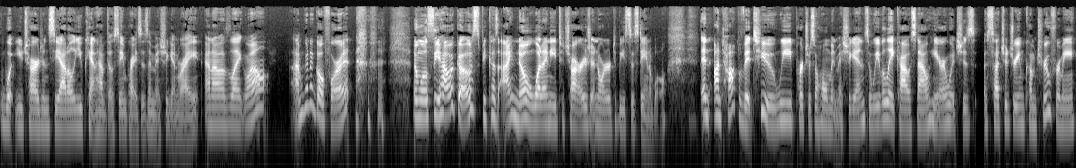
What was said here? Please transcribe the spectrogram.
what you charge in Seattle, you can't have those same prices in Michigan, right? And I was like, well, I'm going to go for it and we'll see how it goes because I know what I need to charge in order to be sustainable. And on top of it, too, we purchase a home in Michigan. So we have a lake house now here, which is a, such a dream come true for me.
